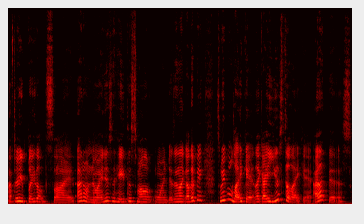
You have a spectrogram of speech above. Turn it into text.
after he plays outside. I don't know. I just hate the smell of oranges. And like other people, some people like it. Like I used to like it. I like this.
